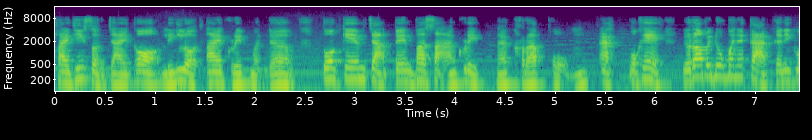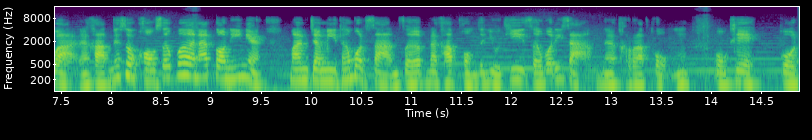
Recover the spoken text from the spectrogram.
ใครที่สนใจก็ลิงก์โหลดใต้คลิปเหมือนเดิม ตัวเกมจะเป็นภาษาอังกฤษนะครับผมอะโอเค เดี๋ยวเราไปดูบรรยากาศกันดีกว่านะครับในส่วนของเซิร์ฟเวอร์นะตอนนี้เนี่ยมันจะมีทั้งหมด3เซิร์ฟนะครับผมจะอยู่ที่เซิร์ฟเวอร์ที่3นะครับผมโอเค กด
